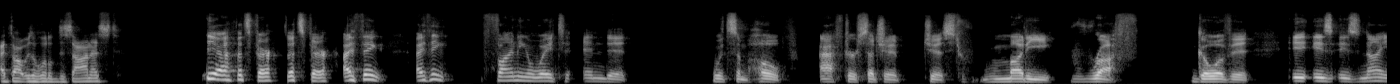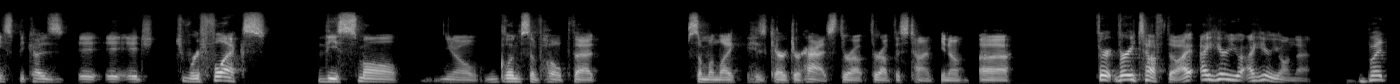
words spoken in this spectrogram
I thought was a little dishonest. Yeah, that's fair. That's fair. I think I think finding a way to end it with some hope after such a just muddy, rough go of it is is nice because it, it, it reflects the small, you know, glimpse of hope that someone like his character has throughout throughout this time. You know, uh, Very, very tough though. I, I hear you. I hear you on that. But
